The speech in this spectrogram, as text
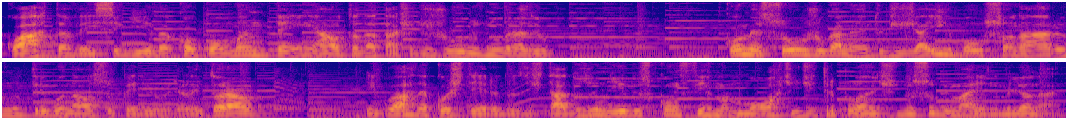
quarta vez seguida, Copom mantém alta da taxa de juros no Brasil. Começou o julgamento de Jair Bolsonaro no Tribunal Superior Eleitoral e guarda costeiro dos Estados Unidos confirma morte de tripulantes do submarino milionário.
